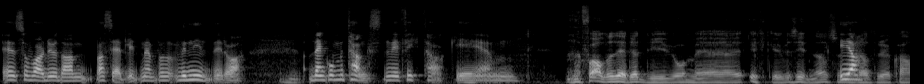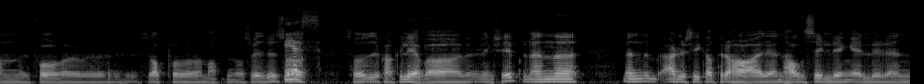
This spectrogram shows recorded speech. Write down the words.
eh, så var det jo da basert litt mer på venninner og den kompetansen vi fikk tak i. eh, For alle dere driver jo med yrker ved siden av som Ja. gjør at dere kan få salt på maten osv. Så, videre. så, Yes. så dere kan ikke leve av vindskift. Men, men er det slik at dere har en halv stilling eller en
